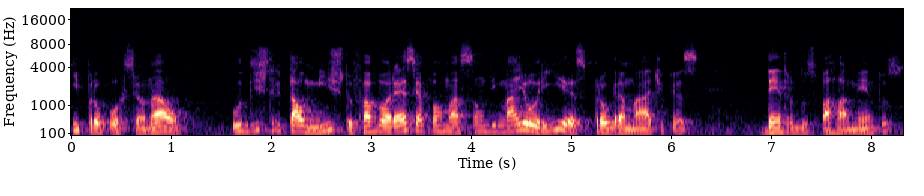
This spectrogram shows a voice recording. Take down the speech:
e proporcional, o distrital misto favorece a formação de maiorias programáticas dentro dos parlamentos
